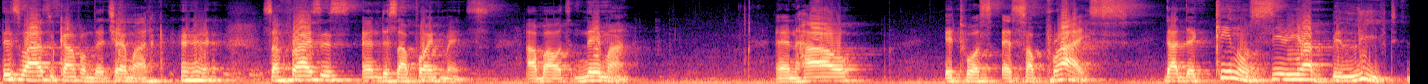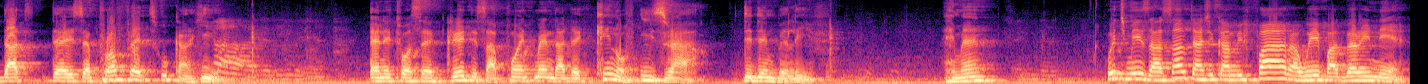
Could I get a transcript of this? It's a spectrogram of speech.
this one has to come from the chairman. Surprises and Disappointments about Naaman and how it was a surprise that the king of Syria believed that there is a prophet who can heal. And it was a great disappointment that the king of Israel didn't believe. Amen? Amen. Which means that sometimes you can be far away but very near.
